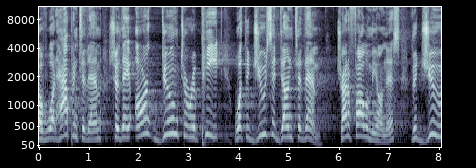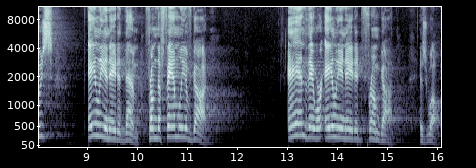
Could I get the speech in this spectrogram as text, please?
of what happened to them so they aren't doomed to repeat what the Jews had done to them. Try to follow me on this. The Jews alienated them from the family of God, and they were alienated from God as well.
